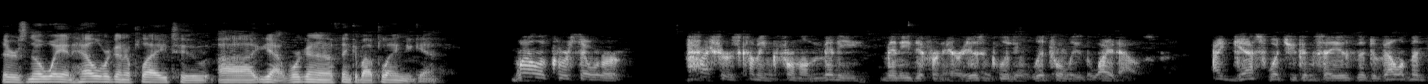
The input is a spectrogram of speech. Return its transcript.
there's no way in hell we're going to play to, uh, yeah, we're going to think about playing again? Well, of course, there were pressures coming from many, many different areas, including literally the White House. I guess what you can say is the development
